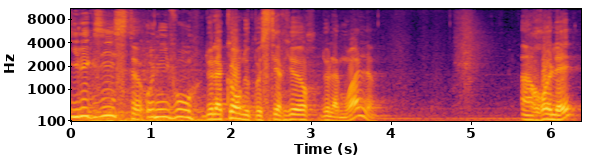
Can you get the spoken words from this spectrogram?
Il existe au niveau de la corne postérieure de la moelle un relais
